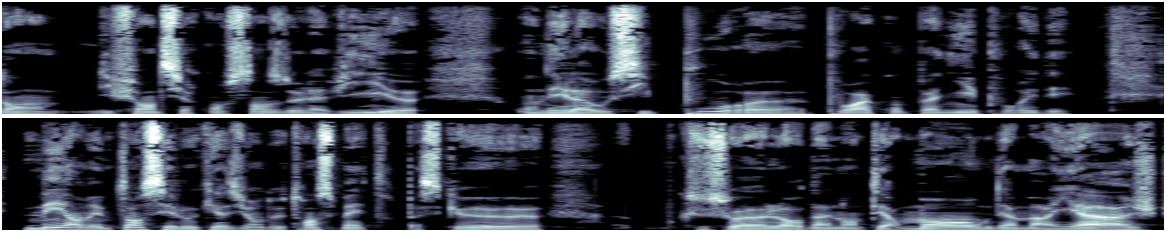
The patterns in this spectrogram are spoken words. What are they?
dans différentes circonstances de la vie, euh, on est là aussi pour pour accompagner, pour aider. Mais en même temps, c'est l'occasion de transmettre, parce que que ce soit lors d'un enterrement ou d'un mariage,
